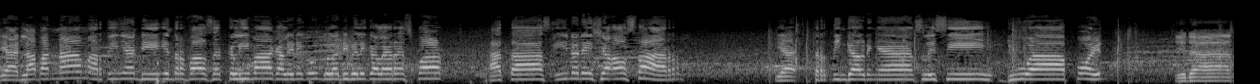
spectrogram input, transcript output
Ya 8-6 artinya di interval set kelima kali ini keunggulan dimiliki oleh Respark atas Indonesia All Star. Ya tertinggal dengan selisih 2 poin. Ya dan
